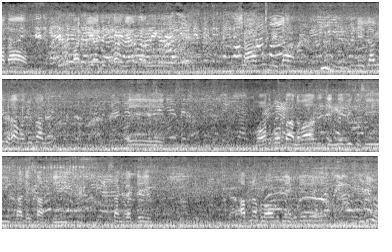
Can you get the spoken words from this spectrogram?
ਆਦਾਬ ਬਾਕੀ ਅੱਜ ਦਿਖਾਉਂਦੇ ਆ ਤੁਹਾਨੂੰ। ਸ਼ਾਮ ਨੂੰ ਮੇਲਾ। ਮੇਲਾ ਵੀ ਦਿਖਾਵਾਂਗੇ ਤੁਹਾਨੂੰ। ਤੇ ਬਹੁਤ ਬਹੁਤ ਧੰਨਵਾਦ। ਜਿੰਨੇ ਵੀ ਤੁਸੀਂ ਸਾਡੇ ਸਾਥੀ, ਸੰਗਤ ਦੇ ਆਪਣਾ ਬਲੌਗ ਦੇਖਦੇ ਨੇ, ਵੀਡੀਓ।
